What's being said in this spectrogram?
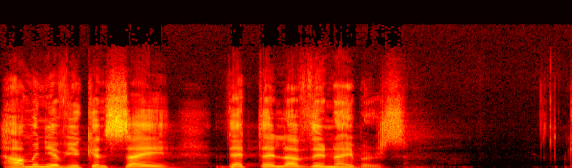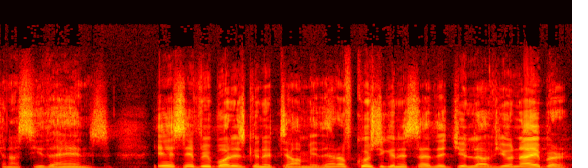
How many of you can say that they love their neighbors? Can I see the hands? Yes, everybody's going to tell me that. Of course, you're going to say that you love your neighbor.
